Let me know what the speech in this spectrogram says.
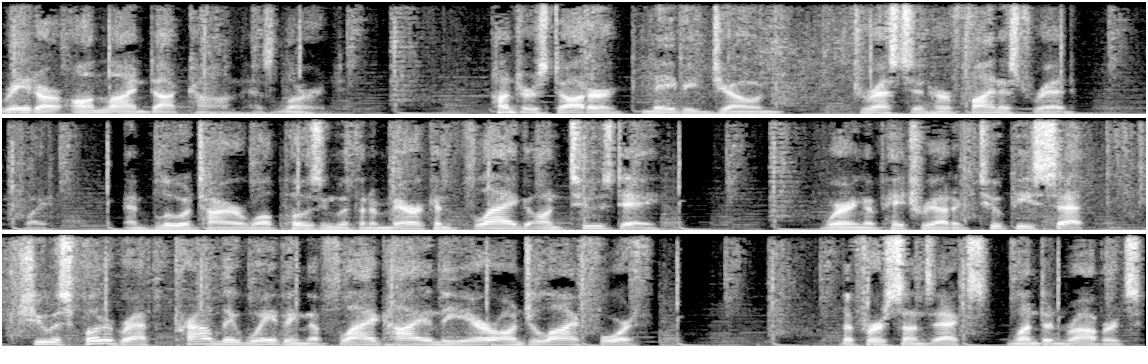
RadarOnline.com has learned. Hunter's daughter, Navy Joan, dressed in her finest red, white, and blue attire while posing with an American flag on Tuesday. Wearing a patriotic two piece set, she was photographed proudly waving the flag high in the air on July 4th. The first son's ex, London Roberts,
